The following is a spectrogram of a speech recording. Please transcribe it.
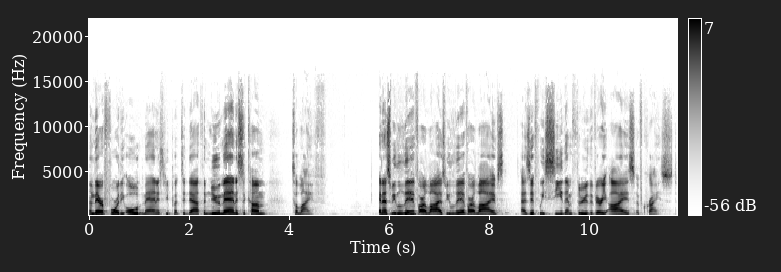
And therefore, the old man is to be put to death, the new man is to come to life. And as we live our lives, we live our lives as if we see them through the very eyes of Christ.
